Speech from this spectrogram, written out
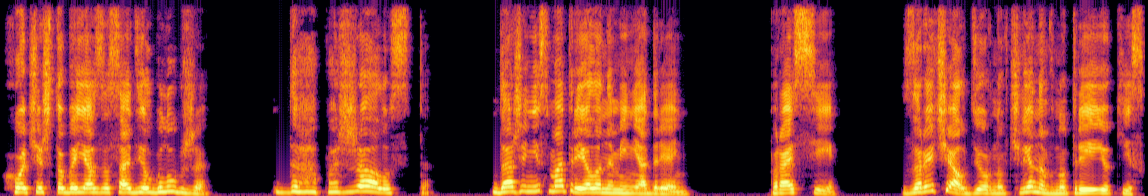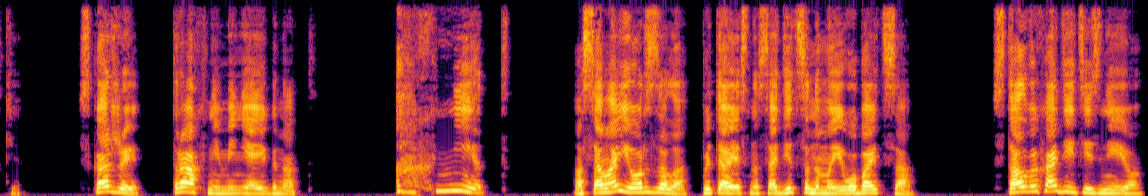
«Хочешь, чтобы я засадил глубже?» «Да, пожалуйста!» Даже не смотрела на меня дрянь. «Проси!» Зарычал, дернув членом внутри ее киски. «Скажи, трахни меня, Игнат!» «Ах, нет!» А сама ерзала, пытаясь насадиться на моего бойца. Стал выходить из нее,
